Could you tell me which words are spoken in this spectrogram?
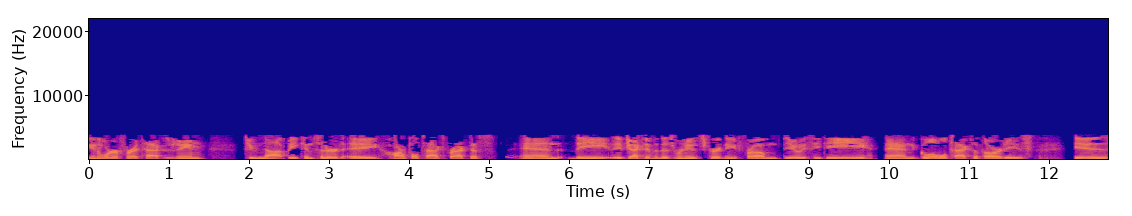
in order for a tax regime to not be considered a harmful tax practice. And the, the objective of this renewed scrutiny from the OECD and global tax authorities is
